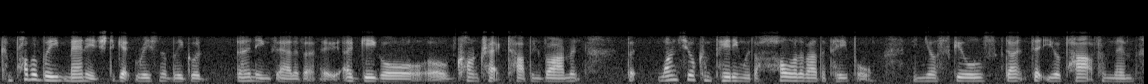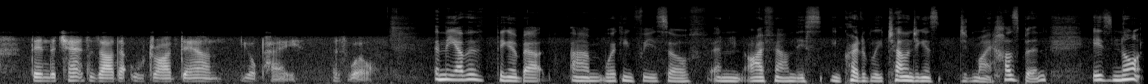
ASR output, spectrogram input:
can probably manage to get reasonably good earnings out of a, a gig or, or contract type environment. But once you're competing with a whole lot of other people and your skills don't set you apart from them, then the chances are that will drive down your pay as well. And the other thing about um, working for yourself, and I found this incredibly challenging, as did my husband, is not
